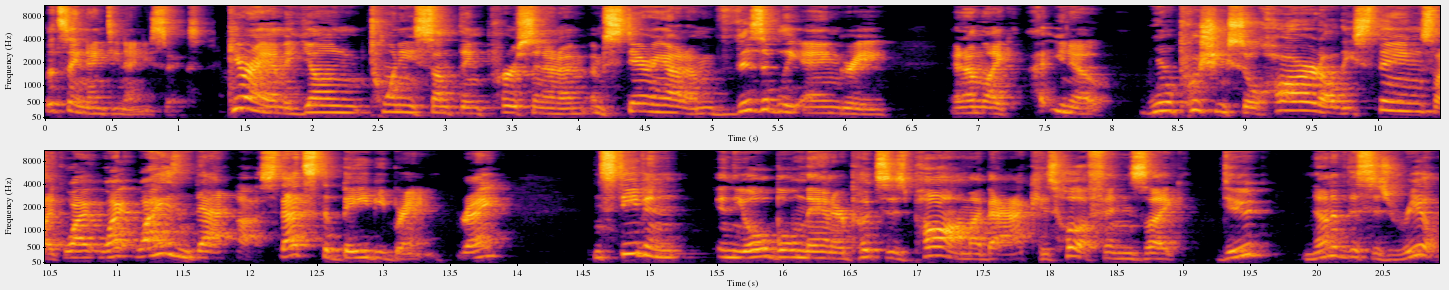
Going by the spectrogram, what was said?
let's say 1996. Here I am, a young 20 something person, and I'm, I'm staring out, I'm visibly angry. And I'm like, you know, we're pushing so hard, all these things. Like, why, why, why isn't that us? That's the baby brain, right? And Stephen, in the old bull manner, puts his paw on my back, his hoof, and is like, dude, none of this is real.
